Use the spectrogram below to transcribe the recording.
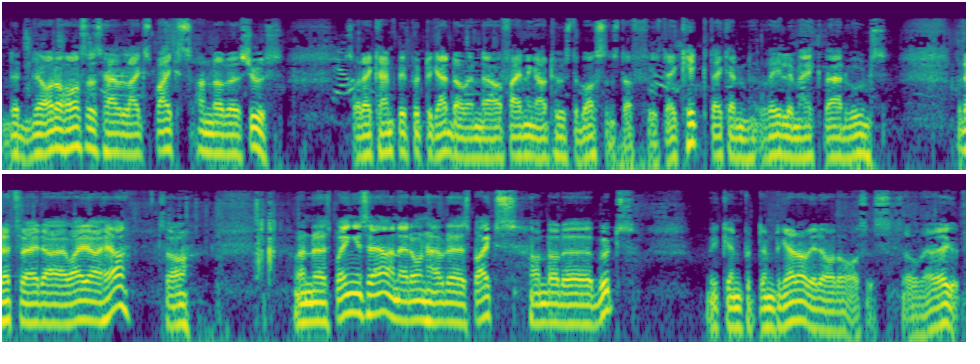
the, the other horses have like spikes under the shoes. So they can't be put together when they are finding out who's the boss and stuff. If they kick, they can really make bad wounds. That's why they are, why they are here. So when the spring is here and they don't have the spikes under the boots, we can put them together with all the other horses. So very good.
